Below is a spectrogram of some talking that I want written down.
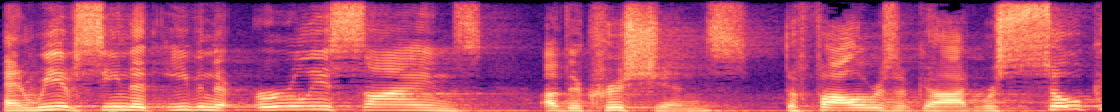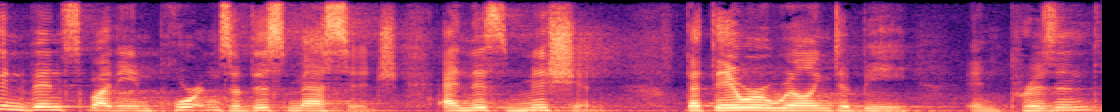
and we have seen that even the earliest signs of the Christians, the followers of God, were so convinced by the importance of this message and this mission that they were willing to be imprisoned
